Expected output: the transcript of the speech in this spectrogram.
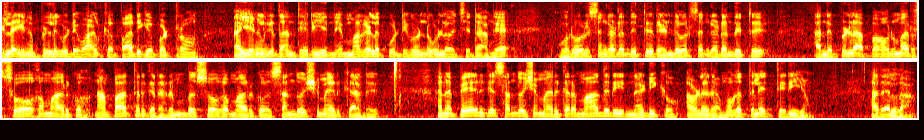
இல்லை எங்கள் பிள்ளைகளுடைய வாழ்க்கை பாதிக்கப்பட்டுரும். எங்களுக்கு தான் தெரியுன்னு மகளை கூட்டி கொண்டு உள்ளே வச்சுட்டாங்க. ஒரு வருஷம் கடந்துட்டு ரெண்டு வருஷம் கடந்துட்டு அந்த பிள்ளை அப்போ ஒரு மாதிரி சோகமாக இருக்கும். நான் பார்த்துருக்குறேன் ரொம்ப சோகமாக இருக்கும் சந்தோஷமே இருக்காது. ஆனால் பேருக்கு சந்தோஷமாக இருக்கிற மாதிரி நடிக்கும். அவ்வளோதான் முகத்திலே தெரியும் அதெல்லாம்.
